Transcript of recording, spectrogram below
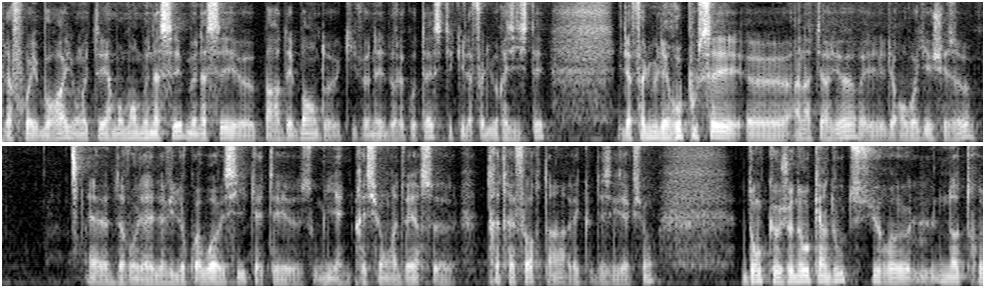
La Foi et Borail, ont été à un moment menacées, menacées par des bandes qui venaient de la côte est et qu'il a fallu résister. Il a fallu les repousser euh, à l'intérieur et les renvoyer chez eux. Euh, nous avons la, ville de Kwawa aussi qui a été euh, soumise à une pression adverse très très forte hein, avec des exactions. Donc je n'ai aucun doute sur notre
